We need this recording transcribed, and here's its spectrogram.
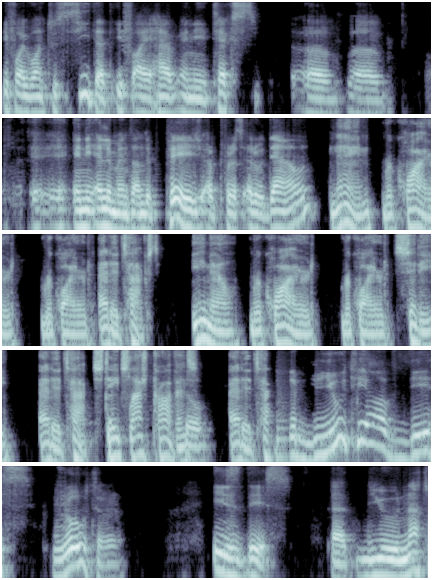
if I want to see that if I have any text, uh, uh, any element on the page, I press arrow down, Name required. Required. Edit text. Email required. Required. City. Edit text. State slash province. so Edit text. the beauty of this router is this, that you not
